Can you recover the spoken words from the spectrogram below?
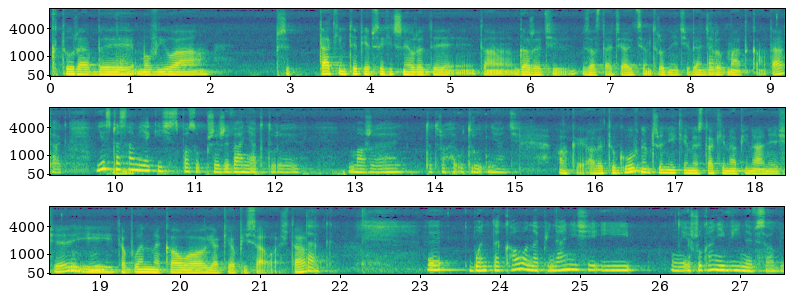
która by mówiła przy takim typie psychicznej urody to gorzej ci zostać ojcem, trudniej ci będzie Tak. lub matką, tak? Tak. Jest czasami jakiś sposób przeżywania, który może to trochę utrudniać. Okej, ale tu głównym czynnikiem jest takie napinanie się i to błędne koło, jakie opisałaś, tak? Tak. Y, Błędne koło, napinanie się i y, szukanie winy w sobie.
